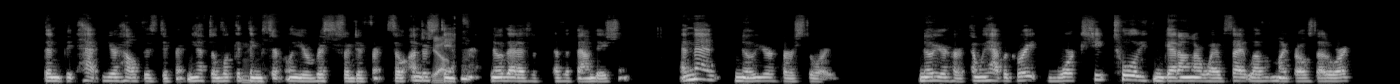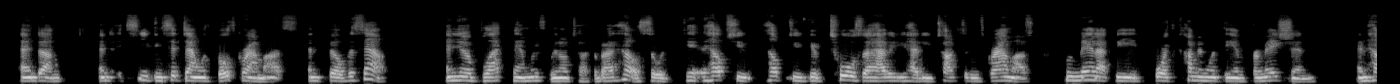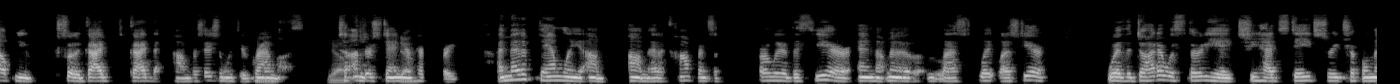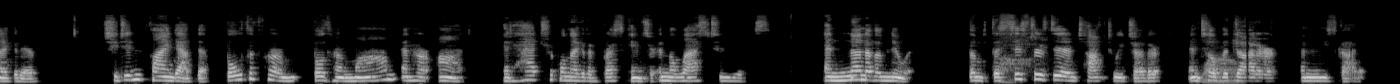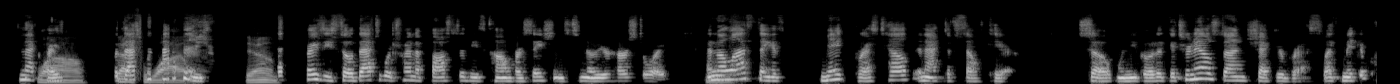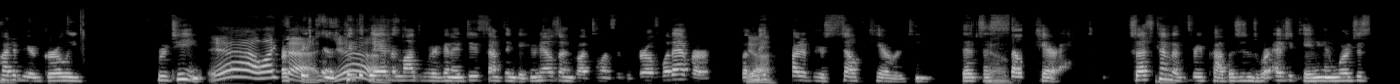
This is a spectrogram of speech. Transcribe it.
then your health is different. You have to look at mm. things certainly. Your risks are different. So understand yeah. that. Know that as a, as a foundation. And then know your her story. Know your her. And we have a great worksheet tool you can get on our website, loveofmygirls.org. And, um, and it's, you can sit down with both grandmas and fill this out. And, you know, black families, we don't talk about health. So it, it helps you, help you give tools of how do you, how do you talk to these grandmas who may not be forthcoming with the information and help you sort of guide, guide that conversation with your grandmas yeah. to understand yeah. your history. I met a family, um, um, at a conference earlier this year and I mean, last, late last year where the daughter was 38. She had stage three triple negative. She didn't find out that both of her, both her mom and her aunt had had triple negative breast cancer in the last two years and none of them knew it. The, the sisters didn't talk to each other until wow. the daughter and niece got it. Isn't that crazy? Wow. But that's, that's what happens. Yeah. That's crazy. So that's what we're trying to foster these conversations to know your her story. And mm. the last thing is make breast health an act of self care. So when you go to get your nails done, check your breasts. Like make it part of your girly routine. Yeah, I like or that. Pick, yeah. pick a day of the month we're going to do something, get your nails done, go out to lunch with the girls, whatever. But yeah. make it part of your self care routine. That's a yeah. self care act. So that's kind of the three propositions we're educating, and we're just.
